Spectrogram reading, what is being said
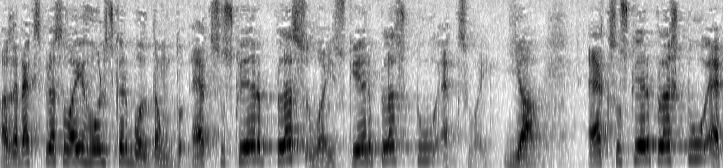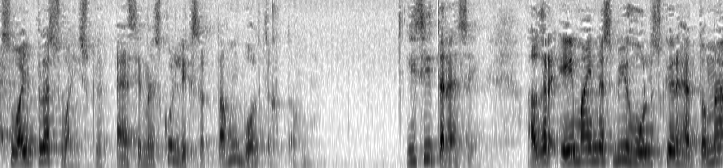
अगर X plus Y whole square बोलता हूँ तो X square plus Y square plus two X Y या X square plus two X Y plus Y square ऐसे मैं इसको लिख सकता हूँ, बोल सकता हूँ। इसी तरह से अगर A minus B whole square है तो मैं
